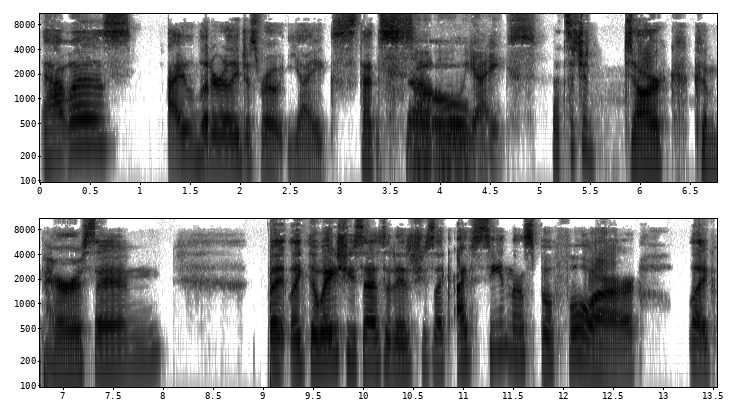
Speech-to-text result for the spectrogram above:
That was I literally just wrote yikes. That's So so yikes. That's such a dark comparison. But like the way she says it is, she's like, I've seen this before. Like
